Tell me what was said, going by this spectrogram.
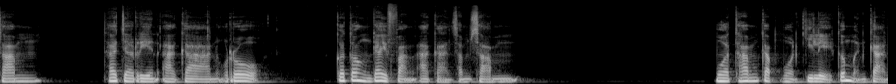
ซ้ำๆถ้าจะเรียนอาการโรค ก็ต้องได้ฟังอาการซ้ำๆหมวดธรรมกับหมวดกิเลสก็เหมือนกัน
